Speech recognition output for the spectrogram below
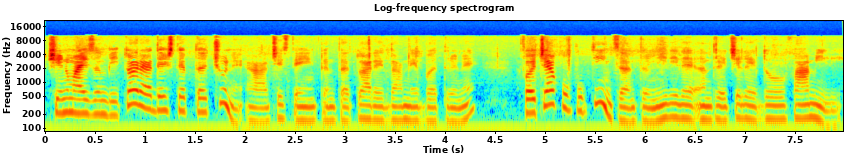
Și numai zâmbitoarea deșteptăciune a acestei încântătoare doamne bătrâne făcea cu putință întâlnirile între cele două familii,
